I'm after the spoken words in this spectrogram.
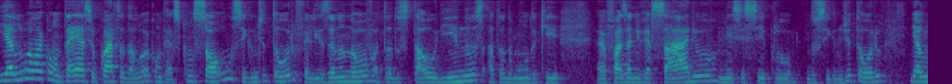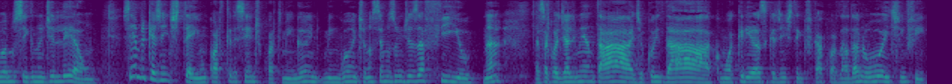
E a lua ela acontece, o quarto da lua acontece com o sol no signo de touro. Feliz ano novo a todos os taurinos, a todo mundo que é, faz aniversário nesse ciclo do signo de touro. E a lua no signo de leão. Sempre que a gente tem um quarto crescente, um quarto minguante, nós temos um desafio, né? Essa coisa de alimentar, de cuidar, como a criança que a gente tem que ficar acordado à noite, enfim.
